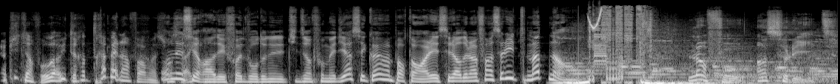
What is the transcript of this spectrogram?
La petite info, ah oui, très, très belle information. On essaiera des fois de vous redonner des petites infos médias, c'est quand même important. Allez, c'est l'heure de l'info insolite maintenant. L'info insolite.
